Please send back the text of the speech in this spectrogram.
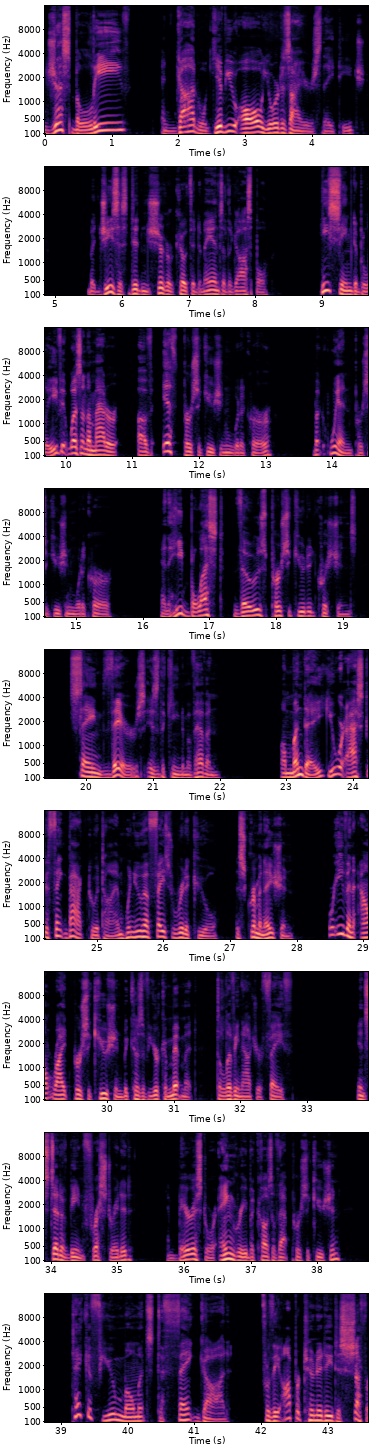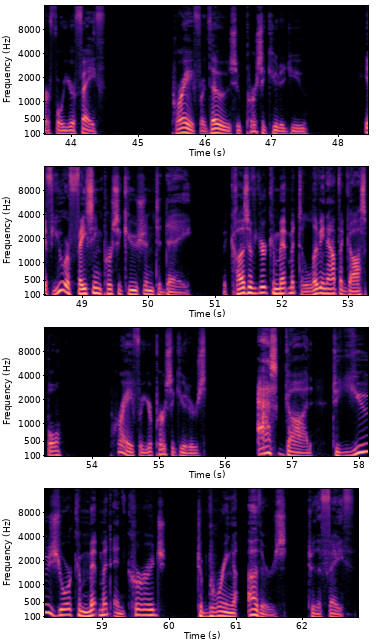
Just believe, and God will give you all your desires, they teach. But Jesus didn't sugarcoat the demands of the gospel. He seemed to believe it wasn't a matter of if persecution would occur, but when persecution would occur and he blessed those persecuted Christians, saying theirs is the kingdom of heaven. On Monday, you were asked to think back to a time when you have faced ridicule, discrimination, or even outright persecution because of your commitment to living out your faith. Instead of being frustrated, embarrassed, or angry because of that persecution, take a few moments to thank God for the opportunity to suffer for your faith. Pray for those who persecuted you. If you are facing persecution today because of your commitment to living out the gospel, pray for your persecutors. Ask God to use your commitment and courage to bring others to the faith.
